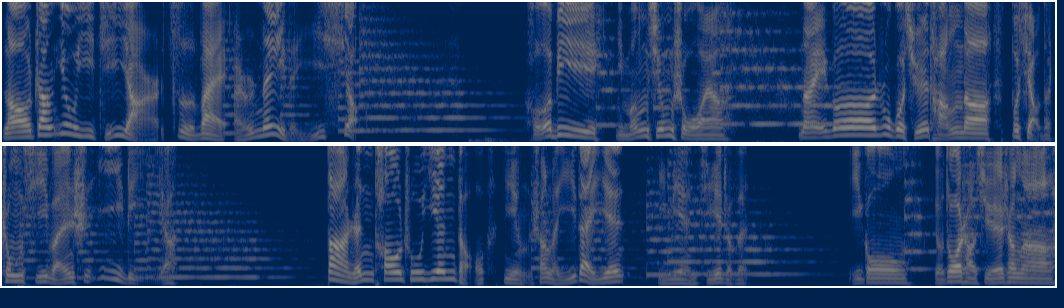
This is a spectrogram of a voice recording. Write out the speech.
老张又一急眼儿，自外而内的一笑。何必你蒙兄说呀？哪个入过学堂的不晓得中西文是一理呀？大人掏出烟斗，拧上了一袋烟，一面接着问：“一共有多少学生啊？”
